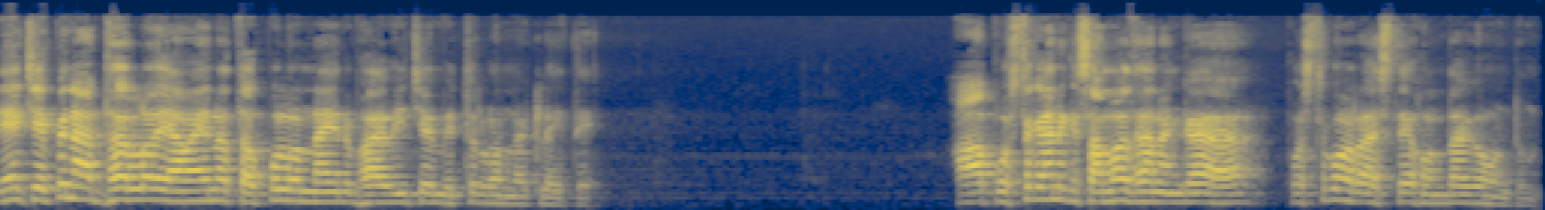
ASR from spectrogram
నేను చెప్పిన అర్థాల్లో ఏమైనా తప్పులు ఉన్నాయని భావించే మిత్రులు ఉన్నట్లయితే ఆ పుస్తకానికి సమాధానంగా పుస్తకం రాస్తే హుందాగా ఉంటుంది.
